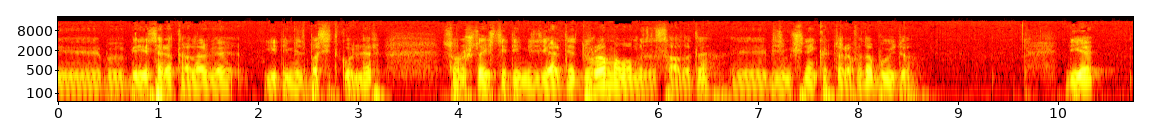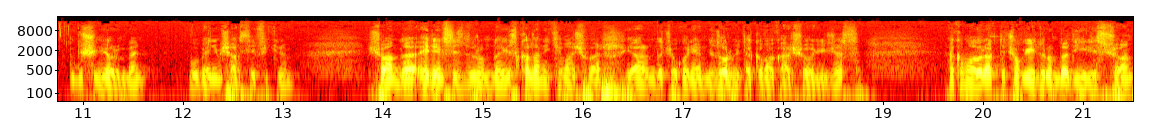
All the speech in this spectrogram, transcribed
e, bireysel hatalar ve yediğimiz basit goller sonuçta istediğimiz yerde duramamamızı sağladı. Ee, bizim için en kötü tarafı da buydu diye düşünüyorum ben. Bu benim şahsi fikrim. Şu anda hedefsiz durumdayız. Kalan iki maç var. Yarın da çok önemli zor bir takıma karşı oynayacağız. Takım olarak da çok iyi durumda değiliz şu an.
